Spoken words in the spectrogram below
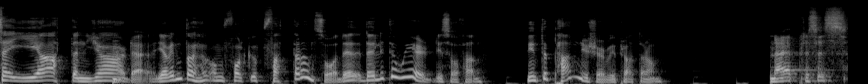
säga att den gör det. Jag vet inte om folk uppfattar den så. Det, det är lite weird i så fall. Det är inte Punisher vi pratar om. Nej, precis.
